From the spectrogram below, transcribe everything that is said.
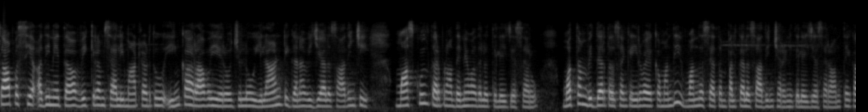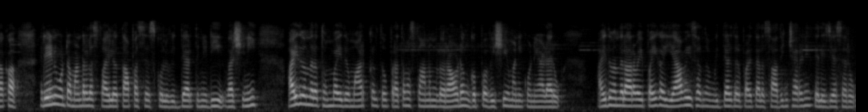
తాపస్య అధినేత విక్రమ్ శాలి మాట్లాడుతూ ఇంకా రాబోయే రోజుల్లో ఇలాంటి ఘన విజయాలు సాధించి మా స్కూల్ తరపున ధన్యవాదాలు తెలియజేశారు. మొత్తం విద్యార్థుల సంఖ్య ఇరవై ఒక్క మంది వంద శాతం ఫలితాలు సాధించారని తెలియజేశారు. అంతేకాక రేణిగుంట మండల స్థాయిలో తాపస్య స్కూల్ విద్యార్థిని డి. వర్షిని ఐదు వందల తొంభై ఐదు మార్కులతో ప్రథమ స్థానంలో రావడం గొప్ప విషయమని కొనియాడారు. ఐదు వందల అరవై పైగా యాభై శాతం విద్యార్థుల ఫలితాలు సాధించారని తెలియజేశారు.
